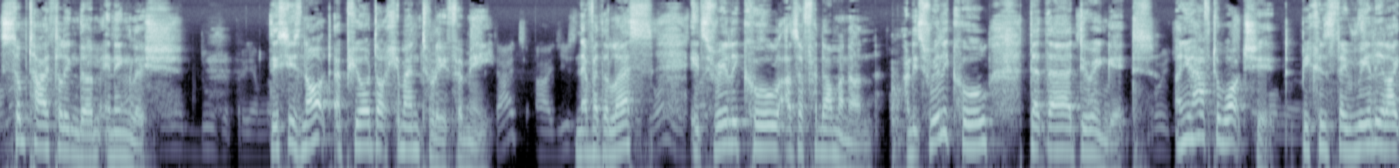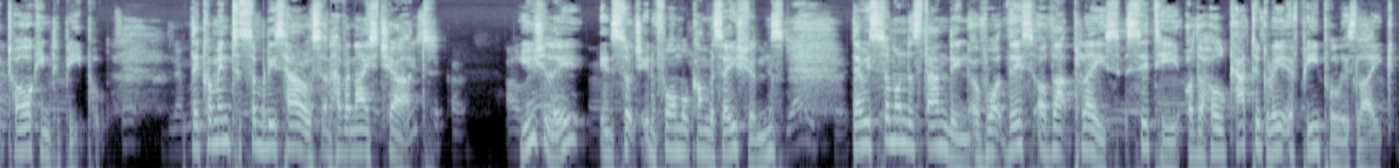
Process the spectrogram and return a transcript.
subtitling them in English. This is not a pure documentary for me. Nevertheless, it's really cool as a phenomenon, and it's really cool that they're doing it. And you have to watch it because they really like talking to people. They come into somebody's house and have a nice chat. Usually, in such informal conversations, there is some understanding of what this or that place, city, or the whole category of people is like.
